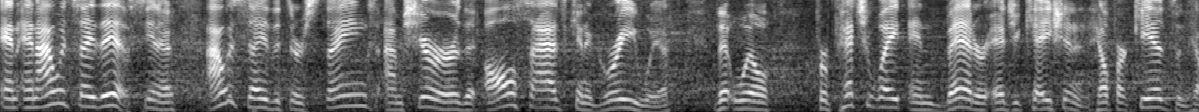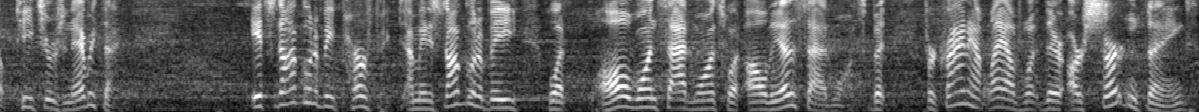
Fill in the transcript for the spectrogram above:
And, and I would say this, you know, I would say that there's things I'm sure that all sides can agree with that will perpetuate and better education and help our kids and help teachers and everything. It's not going to be perfect. I mean, it's not going to be what all one side wants, what all the other side wants. But for crying out loud, what there are certain things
